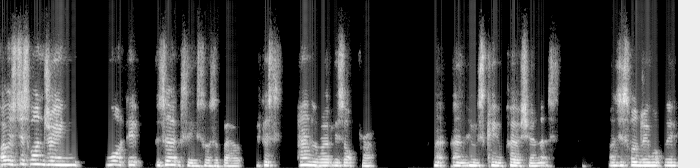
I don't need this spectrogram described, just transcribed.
I was just wondering what it, Xerxes was about because Handel wrote his opera, uh, and he was king of Persia. And that's I was just wondering what the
